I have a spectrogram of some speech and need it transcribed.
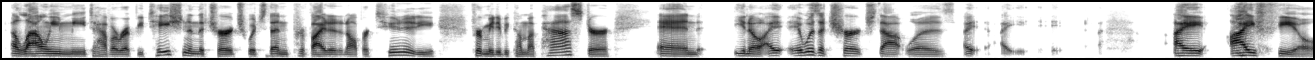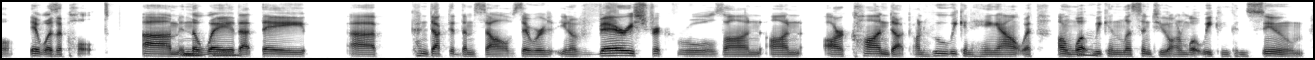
allowing me to have a reputation in the church which then provided an opportunity for me to become a pastor and you know I it was a church that was I I I I feel it was a cult um in mm-hmm. the way mm-hmm. that they uh conducted themselves. There were, you know, very strict rules on on our conduct, on who we can hang out with, on what mm. we can listen to, on what we can consume.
